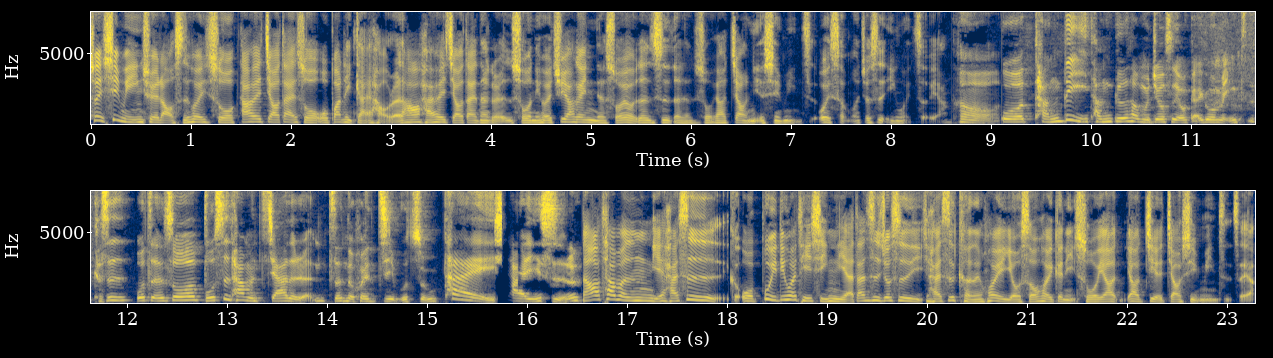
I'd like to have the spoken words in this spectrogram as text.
所以姓名学老师会说，他会交代说，我帮你改好了，然后还会交代那个人说，你回去要跟你的所有认识的人说，要叫你的新名字。为什么？就是因为这样。哦，我堂弟堂哥他们就是有改过名字，可是我只能说，不是他们家的人真的会记不住，太下意识了。然后他们也还是，我不一定会提醒你啊，但是就是还是可能会有时候会跟你说要要记得叫新名字这样。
